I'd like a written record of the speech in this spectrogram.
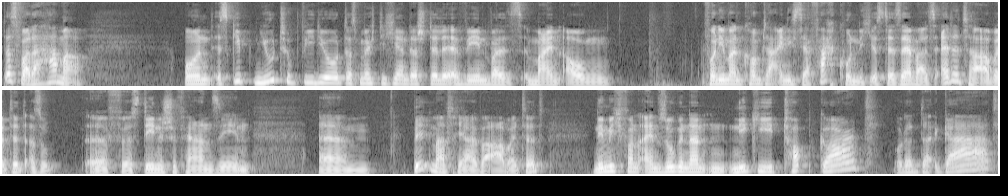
Das war der Hammer. Und es gibt ein YouTube-Video, das möchte ich hier an der Stelle erwähnen, weil es in meinen Augen von jemandem kommt, der eigentlich sehr fachkundig ist, der selber als Editor arbeitet, also äh, fürs dänische Fernsehen ähm, Bildmaterial bearbeitet, nämlich von einem sogenannten Niki Topguard oder Guard,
